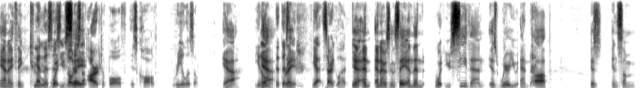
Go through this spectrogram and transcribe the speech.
And I think too, and this what is you notice say, the art of both is called realism. yeah, You know yeah, that this. right. Yeah. Sorry. Go ahead. Yeah, and and I was going to say, and then what you see then is where you end up is in some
